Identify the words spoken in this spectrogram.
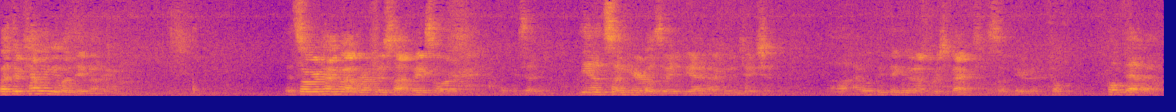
but they're telling you what they value. And so we're talking about reference topics or, like I said, the unsung heroes of API documentation. Uh, I don't think they get enough respect, so I'm here to help, help that out.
